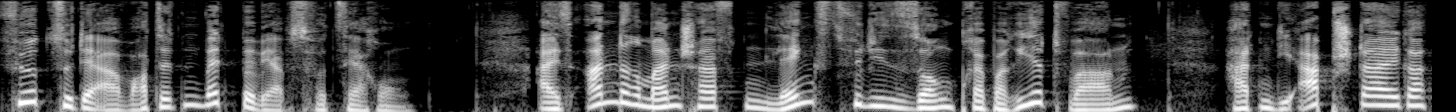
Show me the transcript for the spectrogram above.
führt zu der erwarteten Wettbewerbsverzerrung. Als andere Mannschaften längst für die Saison präpariert waren, hatten die Absteiger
